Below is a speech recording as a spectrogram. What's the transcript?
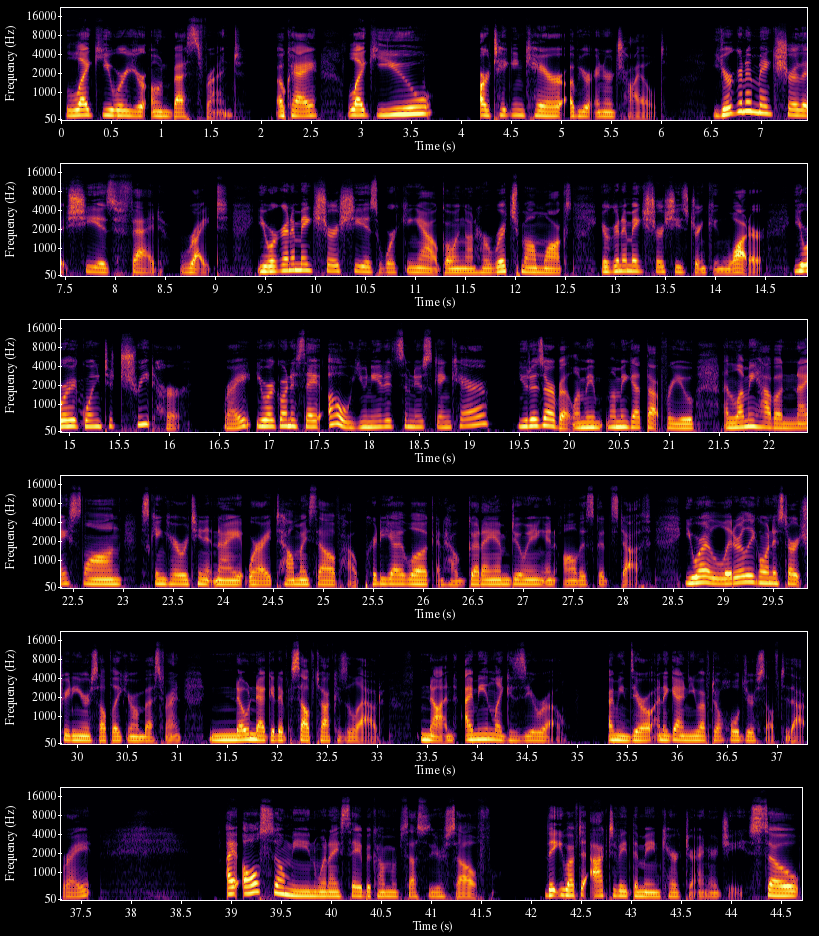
like you were your own best friend, okay? Like you are taking care of your inner child. You're going to make sure that she is fed right. You are going to make sure she is working out, going on her rich mom walks. You're going to make sure she's drinking water. You are going to treat her, right? You are going to say, "Oh, you needed some new skincare? You deserve it. Let me let me get that for you and let me have a nice long skincare routine at night where I tell myself how pretty I look and how good I am doing and all this good stuff. You are literally going to start treating yourself like your own best friend. No negative self-talk is allowed. None. I mean like zero. I mean zero. And again, you have to hold yourself to that, right? I also mean when I say become obsessed with yourself that you have to activate the main character energy. So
